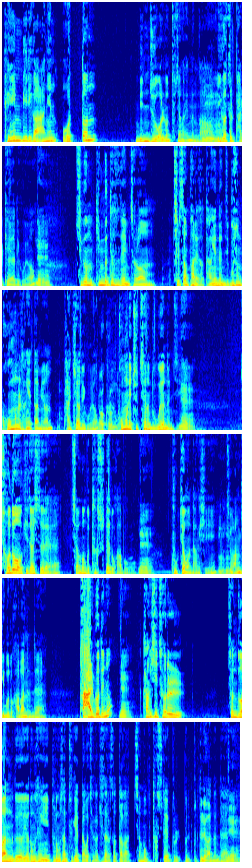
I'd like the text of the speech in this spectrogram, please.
개인 비리가 아닌 어떤 민주 언론 투쟁을 했는가 음. 이것을 밝혀야 되고요. 네. 지금 김근태 선생님처럼 칠성판에서 당했는지 무슨 고문을 당했다면 밝혀야 되고요. 어. 고문의 주체는 누구였는지 예. 저도 기자 시절에 치안본부 특수대도 가보고 네. 국정원 당시 음흠. 지금 안기부도 가봤는데 다 알거든요. 네. 당시 저를 전두환 그 여동생이 부동산 투기했다고 제가 기사를 썼다가 치안본부 특수대에 불- 불- 붙들려 갔는데 네.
